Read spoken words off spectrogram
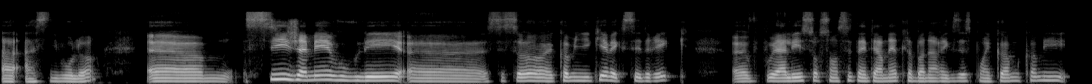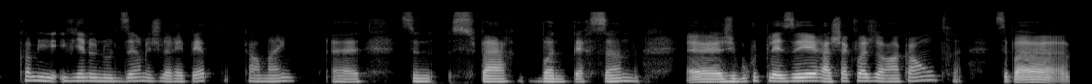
à ce niveau-là si jamais vous voulez, euh, c'est ça, communiquer avec Cédric, euh, vous pouvez aller sur son site internet lebonheurexiste.com comme il, comme il, vient de nous le dire, mais je le répète quand même. Euh, c'est une super bonne personne. J'ai beaucoup de plaisir à chaque fois que je le rencontre. C'est pas.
